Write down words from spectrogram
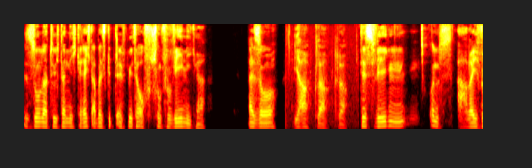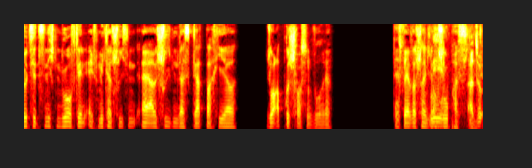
so natürlich dann nicht gerecht, aber es gibt Elfmeter auch schon für weniger. Also Ja, klar, klar. deswegen und aber ich würde es jetzt nicht nur auf den Elfmeter schießen, äh, schieben, dass Gladbach hier so abgeschossen wurde. Das wäre wahrscheinlich auch Nee, so passiert. Also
